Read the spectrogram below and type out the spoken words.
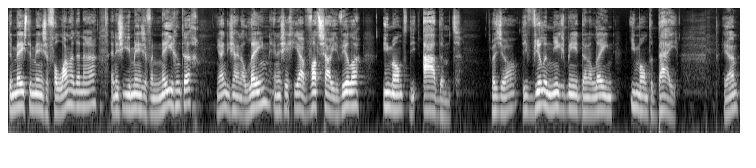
De meeste mensen verlangen daarna. En dan zie je mensen van 90, ja, die zijn alleen. En dan zeg je, ja, wat zou je willen? Iemand die ademt. Weet je wel? Die willen niks meer dan alleen iemand erbij. Ja,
